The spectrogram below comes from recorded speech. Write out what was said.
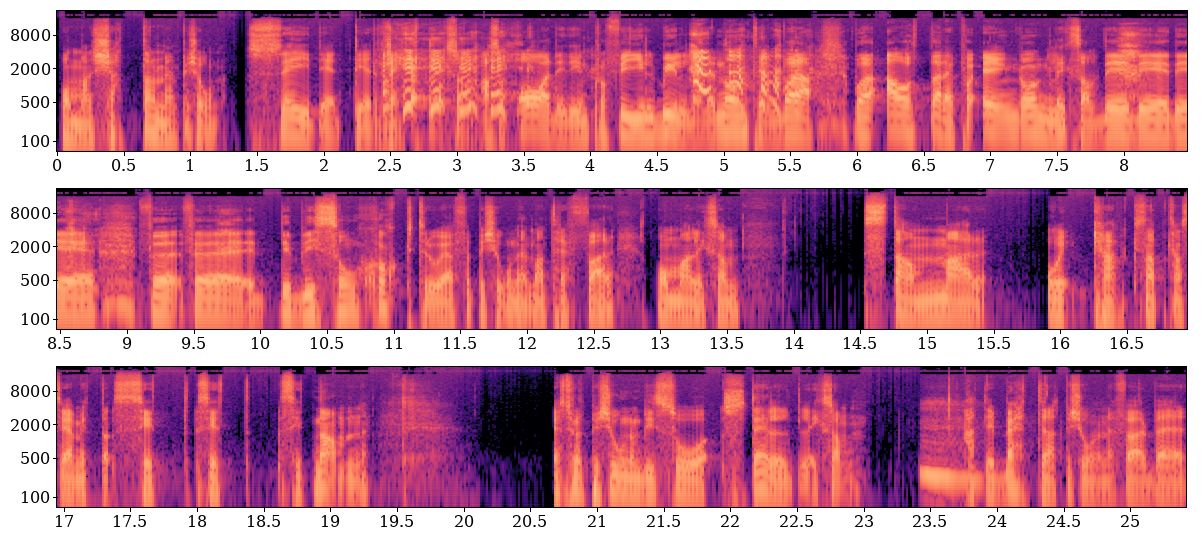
om man chattar med en person, säg det direkt liksom. Alltså ha det i din profilbild eller någonting. Bara, bara outa det på en gång liksom. Det, det, det, för, för det blir sån chock tror jag för personen man träffar om man liksom stammar och kan, knappt kan säga mitt, sitt, sitt, sitt namn. Jag tror att personen blir så ställd liksom Mm. att det är bättre att personen är förber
